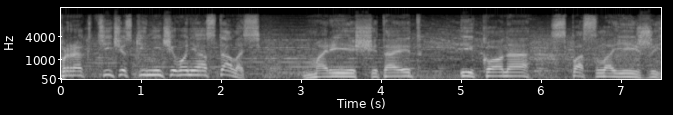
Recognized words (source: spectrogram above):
практически ничего не осталось. Мария считает, икона спасла ей жизнь.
